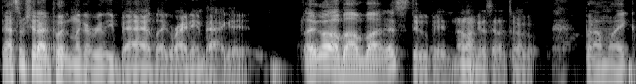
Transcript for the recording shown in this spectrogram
That's some shit I'd put in like a really bad like writing packet. Like, oh blah blah, blah. that's stupid. I'm not gonna say that to her. But I'm like,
